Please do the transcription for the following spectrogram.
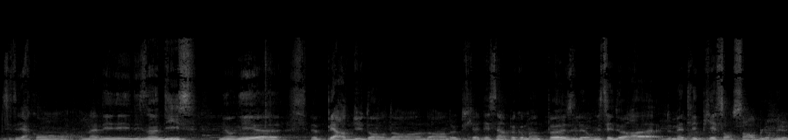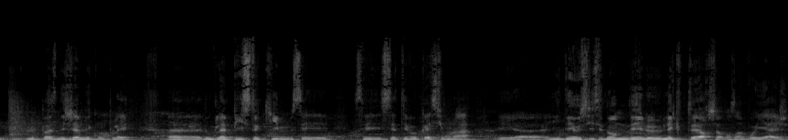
C'est-à-dire qu'on a des, indices, mais on est euh, perdu dans, dans, dans, l'obscurité. C'est un peu comme un puzzle. On essaie de, de mettre les pièces ensemble, mais le, puzzle n'est jamais complet. Euh, donc la piste Kim, c'est cette évocation-là et euh, l'idée aussi, c'est d'emmener le lecteur dans un voyage.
